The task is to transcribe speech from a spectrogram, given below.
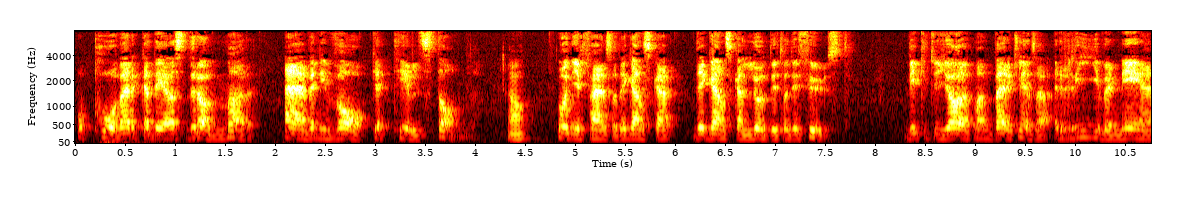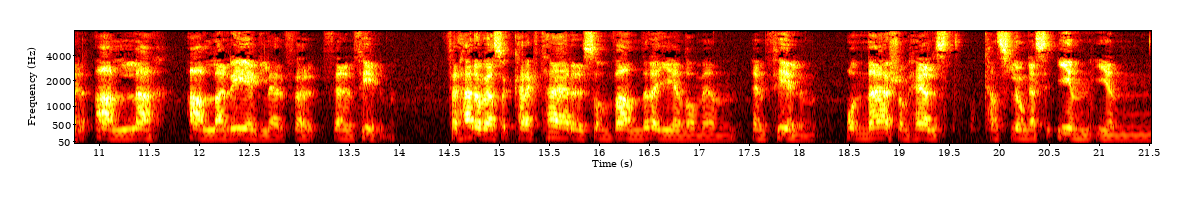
och påverka deras drömmar även i vaket tillstånd. Ja. Ungefär så. Det är ganska, det är ganska luddigt och diffust. Vilket ju gör att man verkligen så här river ner alla, alla regler för, för en film. För här har vi alltså karaktärer som vandrar genom en, en film och när som helst kan slungas in i en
